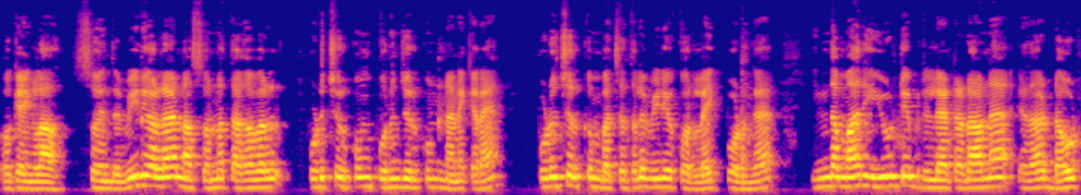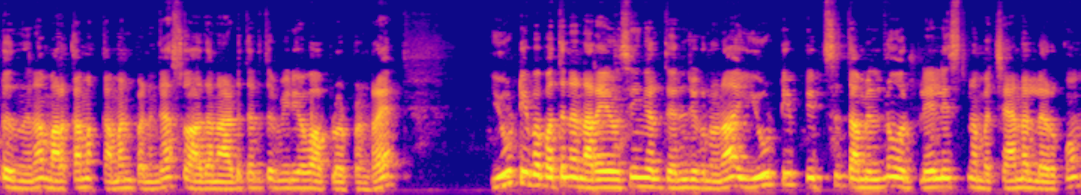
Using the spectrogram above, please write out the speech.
ஓகேங்களா ஸோ இந்த வீடியோவில் நான் சொன்ன தகவல் பிடிச்சிருக்கும் புரிஞ்சிருக்கும்னு நினைக்கிறேன். பிடிச்சிருக்கும் பட்சத்தில் வீடியோக்கு ஒரு லைக் போடுங்க. இந்த மாதிரி யூடியூப் ரிலேட்டடான ஏதாவது டவுட் இருந்ததுன்னா மறக்காமல் கமெண்ட் பண்ணுங்கள் ஸோ அதை நான் அடுத்தடுத்த வீடியோவை அப்லோட் பண்ணுறேன் யூடியூப்பை பற்றின நிறைய விஷயங்கள் தெரிஞ்சுக்கணுன்னா யூடியூப் டிப்ஸ் தமிழ்னு ஒரு பிளேலிஸ்ட் நம்ம சேனலில் இருக்கும்.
